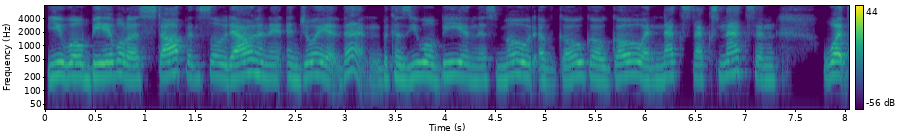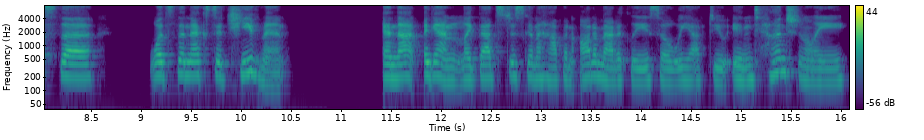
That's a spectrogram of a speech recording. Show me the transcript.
you will be able to stop and slow down and enjoy it then? Because you will be in this mode of go, go, go, and next, next, next. And what's the what's the next achievement? And that again, like that's just going to happen automatically. So we have to intentionally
